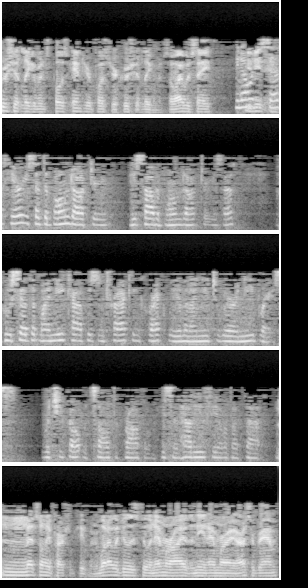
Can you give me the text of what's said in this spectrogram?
cruciate ligaments, post anterior posterior cruciate ligament. So I would say. You know you what he said here? He said the bone doctor. He saw the bone doctor. He said, who said that my kneecap isn't tracking correctly, and that I need to wear a knee brace which he felt would solve the problem. He said, How do you feel about that? Mm, that's only partial treatment. What I would do is do an MRI of the knee, an MRI arthrogram,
